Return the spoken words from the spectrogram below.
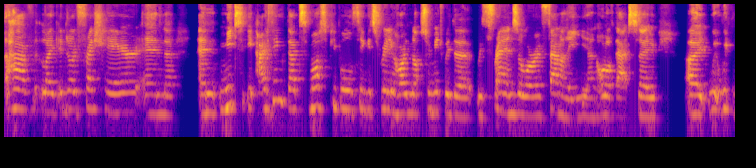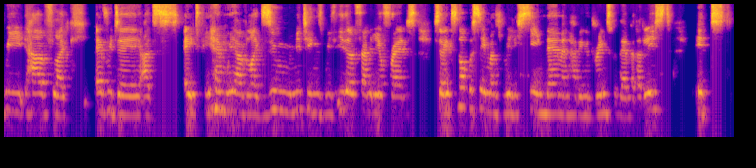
have like enjoy fresh air and uh, and meet i think that most people think it's really hard not to meet with the with friends or family and all of that so uh, we, we, we have like every day at 8 p.m. we have like Zoom meetings with either family or friends. So it's not the same as really seeing them and having a drinks with them, but at least it's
